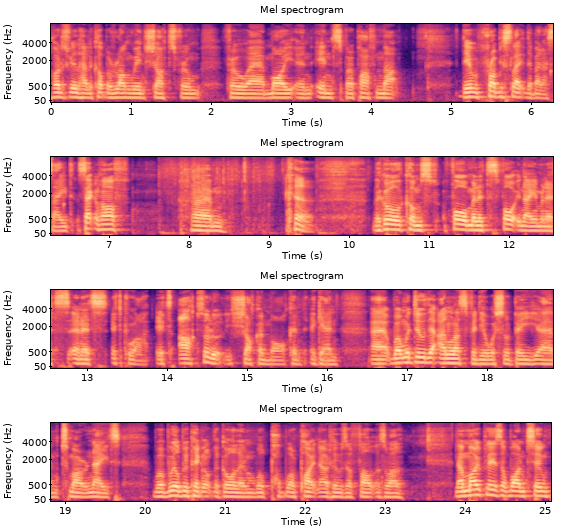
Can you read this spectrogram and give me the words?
Huddersfield had a couple of long range shots from through uh, Mooy and Ince, but apart from that, they were probably slightly the better side. Second half, um, The goal comes four minutes, forty nine minutes, and it's it's poor. It's absolutely shocking, marking again. Uh, when we do the analyst video, which will be um, tomorrow night, we'll we'll be picking up the goal and we'll we'll point out who's at fault as well. Now my plays are one two.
